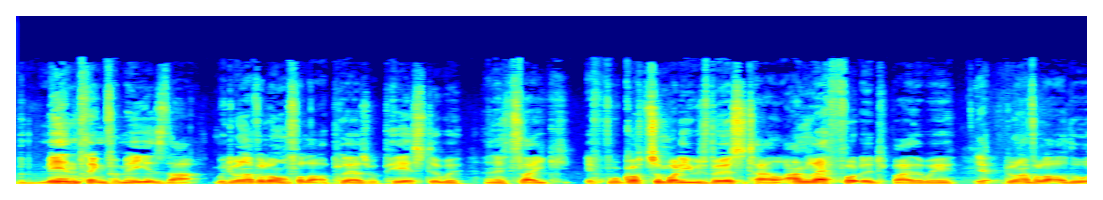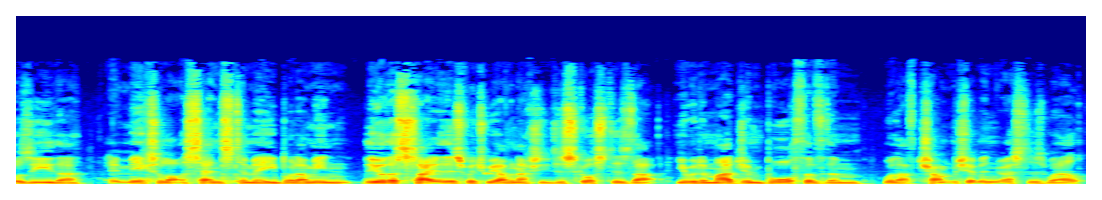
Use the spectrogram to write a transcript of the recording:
the main thing for me is that we don't have an awful lot of players with pace, do we? And it's like if we've got somebody who's versatile and left footed, by the way, yep. don't have a lot of those either. It makes a lot of sense to me. But I mean, the other side of this, which we haven't actually discussed, is that you would imagine both of them will have championship interest as well.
